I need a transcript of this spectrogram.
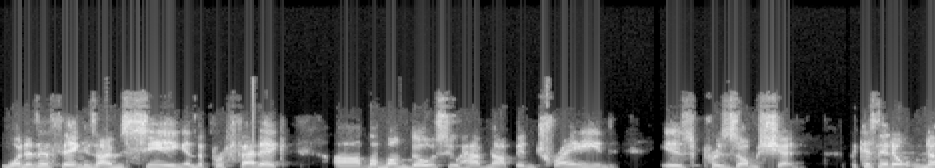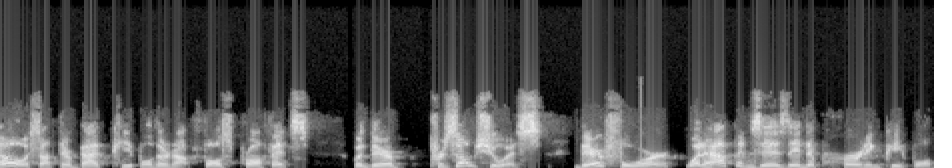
One of the things I'm seeing in the prophetic um, among those who have not been trained is presumption because they don't know. It's not they're bad people, they're not false prophets, but they're presumptuous. Therefore, what happens is they end up hurting people.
